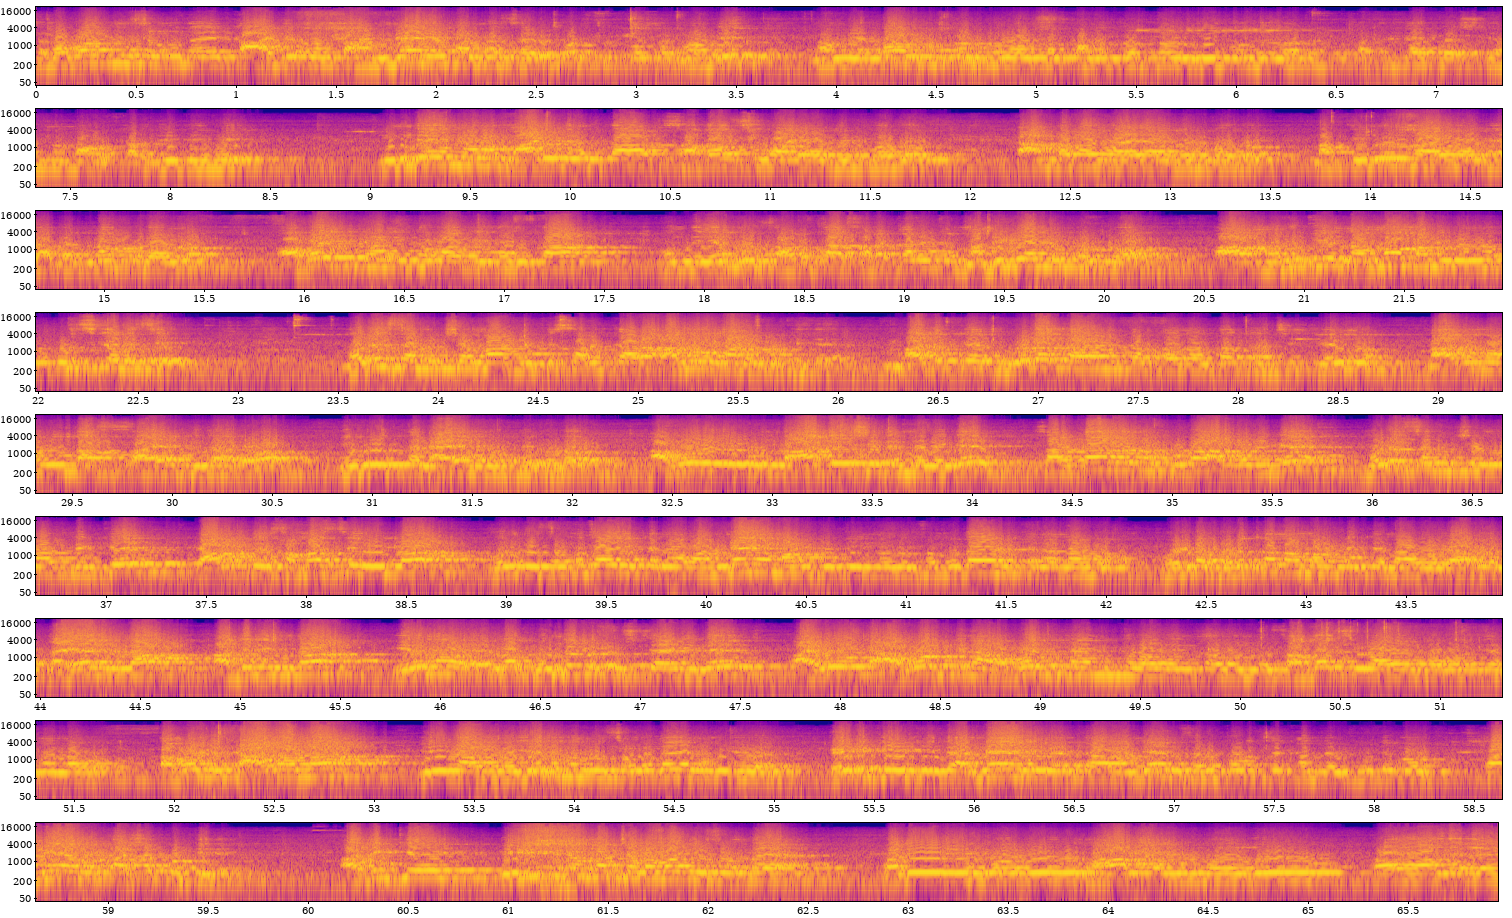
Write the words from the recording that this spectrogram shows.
ಚಲವಾದಿ ಸಮುದಾಯಕ್ಕೆ ಆಗಿರುವಂತಹ ಅನ್ಯಾಯವನ್ನು ಮಾಡಿ ನಮ್ಮೆಲ್ಲ ಮುಖಂಡರನ್ನು ಕಣಕೊಟ್ಟು ಈ ಒಂದು ಪತ್ರಿಕಾಗೋಷ್ಠಿಯನ್ನು ನಾವು ಕರೆದಿದ್ದೀವಿ. ಹಿಂದೆ ನಾವು ಮಾಡಿದಂಥ ಸದಾಶಿವಾಯ ಆಗಿರ್ಬೋದು, ಕಾಂತರಾಜ ಆಗಿರ್ಬೋದು ಮತ್ತು ಇನ್ನೊಂದು ಆಯೋಗ ಅವೆಲ್ಲ ಕೂಡ ಅವೈಜ್ಞಾನಿಕವಾಗಿದ್ದಂತ ಒಂದು ಏನು ಸರ್ಕಾರ ಸರ್ಕಾರಕ್ಕೆ ಮನವಿಯನ್ನು ಕೊಟ್ಟು ಆ ಮನವಿ ನಮ್ಮ ಮನವಿಯನ್ನು ಪುರಸ್ಕರಿಸಿ ಮರು ಸಮೀಕ್ಷೆ ಮಾಡಲಿಕ್ಕೆ ಸರ್ಕಾರ ಅನುವು ಮಾಡಿಕೊಟ್ಟಿದೆ. ಅದಕ್ಕೆ ಮೂಲ ಕಾರಣಕರ್ತಾದಂತ ಏನು ನಾಗಮೋಹನ್ ದಾಸ್ ಸಾಹೇಬ್ ಇದ್ದಾರೋ, ನಿವೃತ್ತ ನ್ಯಾಯಮೂರ್ತಿಗಳು ಅವರು ಒಂದು ಆದೇಶದ ಮೇರೆಗೆ ಸರ್ಕಾರವನ್ನು ಕೂಡ ಅವರಿಗೆ ಮರು ಸಮೀಕ್ಷೆ ಮಾಡಲಿಕ್ಕೆ ಯಾವುದೇ ಸಮಸ್ಯೆ ಇಲ್ಲ. ಒಂದು ಸಮುದಾಯಕ್ಕೆ ನಾವು ಅನ್ಯಾಯ ಮಾಡಿಬಿಟ್ಟು ಇನ್ನೊಂದು ಸಮುದಾಯಕ್ಕೆ ನಾವು ಒಳ್ಳೆ ಬದುಕನ್ನ ಮಾಡಲಿಕ್ಕೆ ನಾವು ಯಾರು ತಯಾರಿಲ್ಲ. ಅದರಿಂದ ಏನೋ ಎಲ್ಲ ಗೊಂದಲ ಸೃಷ್ಟಿಯಾಗಿದೆ. ಆಯೋಗ ಆರೋಗ್ಯನ ಅವೈಜ್ಞಾನಿಕವಾದಂತಹ ಒಂದು ಸದಸ್ಯ ಆಯೋಗ ವರದಿಯನ್ನು ನಾವು ತಗೊಳ್ಳಿಕ್ಕೆ ಆಗಲ್ಲ. ಈಗ ಅವರು ಏನು ಒಂದು ಸಮುದಾಯ ನಮಗೆ ಬೇಡಿಕೆ ಇಟ್ಟಿದೆ, ಅನ್ಯಾಯ ಇದೆ ಅನ್ಯಾಯ ಸರಿಪಡಿಸಬೇಕಂತ ಹೇಳ್ಬಿಟ್ಟು ಕೊನೆಯ ಅವಕಾಶ ಕೊಟ್ಟಿದೆ. ಅದಕ್ಕೆ ಇಡೀ ನಮ್ಮ ಚಲವಾದಿ ಸಮುದಾಯ ಮದಿ ಇರ್ಬೋದು ಮಾಲ ಇರ್ಬೋದು ಆಮೇಲೆ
